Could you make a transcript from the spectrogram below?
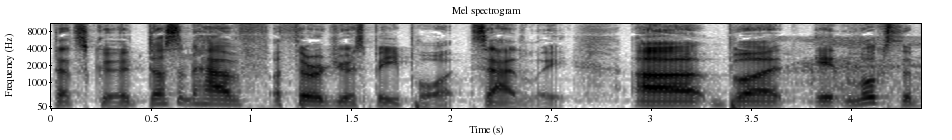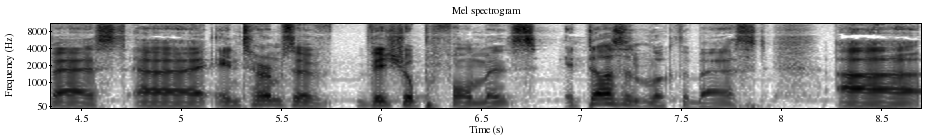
That's good. Doesn't have a third USB port, sadly. Uh, but it looks the best. Uh, in terms of visual performance, it doesn't look the best. Uh,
